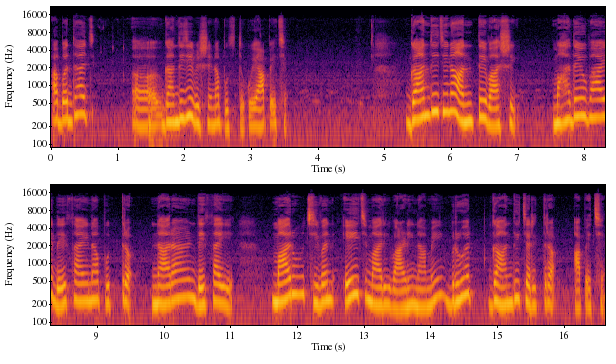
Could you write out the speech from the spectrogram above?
આ બધા જ ગાંધીજી વિશેના પુસ્તકો આપે છે. ગાંધીજીના અંતેવાસી મહાદેવભાઈ દેસાઈના પુત્ર નારાયણ દેસાઈએ મારું જીવન એ જ મારી વાણી નામે બૃહદ ગાંધી ચરિત્ર આપે છે.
